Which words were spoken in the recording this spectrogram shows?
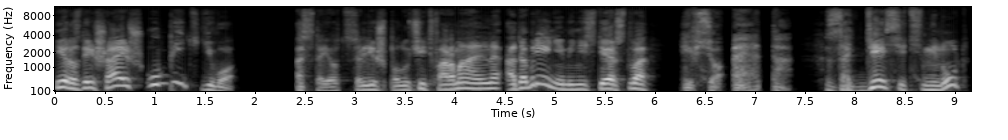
и разрешаешь убить его. Остается лишь получить формальное одобрение министерства, и все это за десять минут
